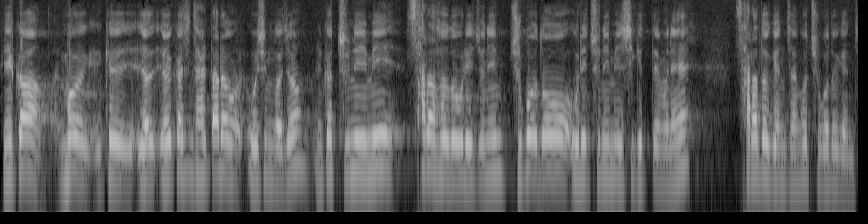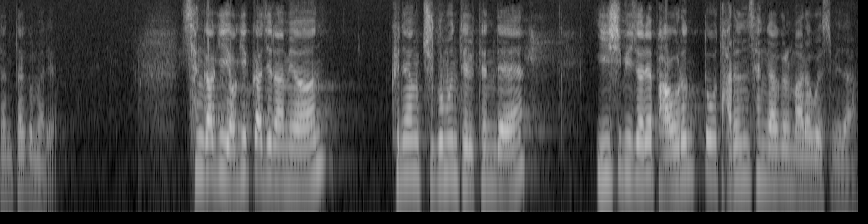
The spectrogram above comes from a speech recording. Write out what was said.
그러니까 뭐 이렇게 여기까지 잘 따라오신 거죠. 그러니까 주님이 살아서도 우리 주님, 죽어도 우리 주님이시기 때문에 살아도 괜찮고 죽어도 괜찮다 그 말이에요. 생각이 여기까지라면 그냥 죽으면 될 텐데 22절에 바울은 또 다른 생각을 말하고 있습니다.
